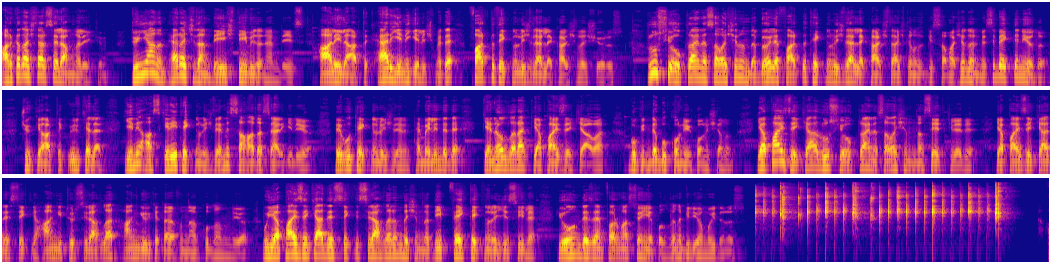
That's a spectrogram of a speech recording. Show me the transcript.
Arkadaşlar selamünaleyküm. Dünyanın her açıdan değiştiği bir dönemdeyiz. Haliyle artık her yeni gelişmede farklı teknolojilerle karşılaşıyoruz. Rusya-Ukrayna savaşının da böyle farklı teknolojilerle karşılaştığımız bir savaşa dönmesi bekleniyordu. Çünkü artık ülkeler yeni askeri teknolojilerini sahada sergiliyor. Ve bu teknolojilerin temelinde de genel olarak yapay zeka var. Bugün de bu konuyu konuşalım. Yapay zeka Rusya-Ukrayna savaşını nasıl etkiledi? Yapay zeka destekli hangi tür silahlar hangi ülke tarafından kullanılıyor? Bu yapay zeka destekli silahların dışında deepfake teknolojisiyle yoğun dezenformasyon yapıldığını biliyor muydunuz?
